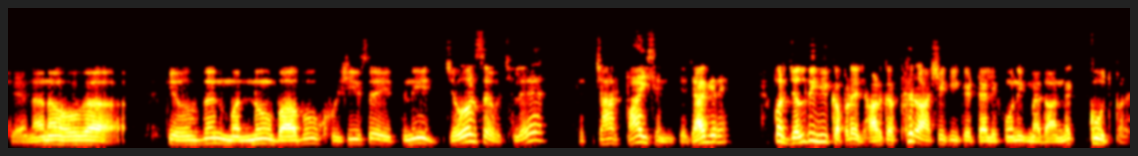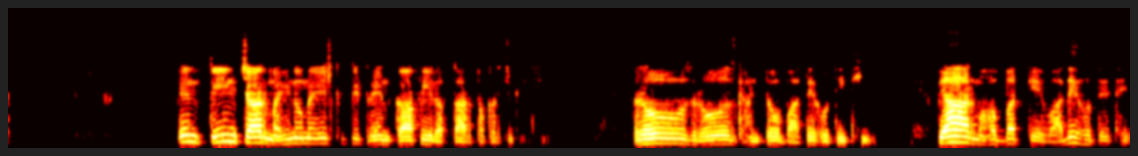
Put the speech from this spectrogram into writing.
कहना ना होगा कि उस दिन मन्नू बाबू खुशी से इतनी ज़ोर से उछले कि चार पाई से नीचे जा गिरे, पर जल्दी ही कपड़े झाड़कर फिर आशिकी के टेलीफोनिक मैदान में कूद पड़े। इन तीन चार महीनों में इश्क की ट्रेन काफ़ी रफ्तार पकड़ चुकी थी। रोज रोज घंटों बातें होती थी। प्यार मोहब्बत के वादे होते थे।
